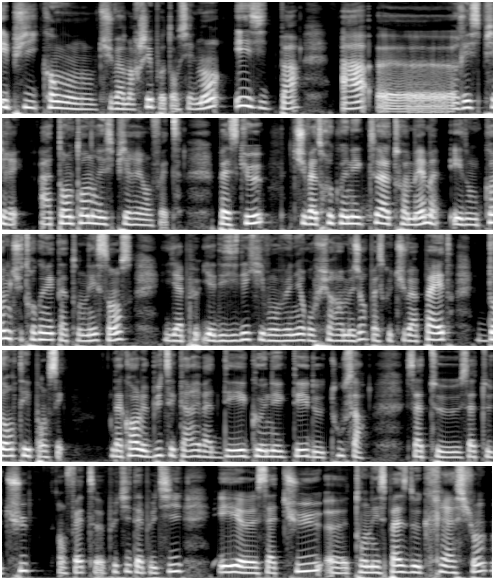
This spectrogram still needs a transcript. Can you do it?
Et puis quand tu vas marcher potentiellement, n'hésite pas à respirer à t'entendre respirer en fait. Parce que tu vas te reconnecter à toi-même et donc comme tu te reconnectes à ton essence, il y a, y a des idées qui vont venir au fur et à mesure parce que tu vas pas être dans tes pensées. D'accord Le but c'est que tu arrives à déconnecter de tout ça. Ça te, ça te tue en fait petit à petit et euh, ça tue euh, ton espace de création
